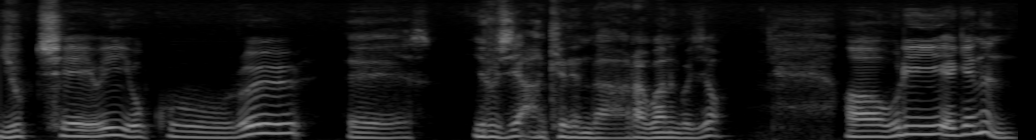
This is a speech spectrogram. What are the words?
육체의 욕구를 에, 이루지 않게 된다라고 하는 거죠. 어, 우리에게는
